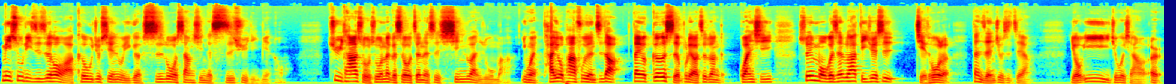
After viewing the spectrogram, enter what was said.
秘书离职之后啊，客户就陷入一个失落伤心的思绪里面哦。据他所说，那个时候真的是心乱如麻，因为他又怕夫人知道，但又割舍不了这段关系，所以某个程度他的确是解脱了。但人就是这样，有意义就会想要二，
